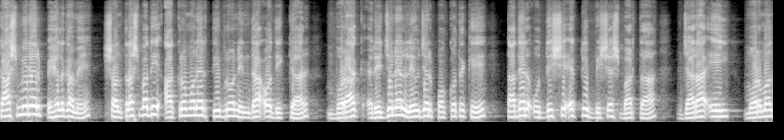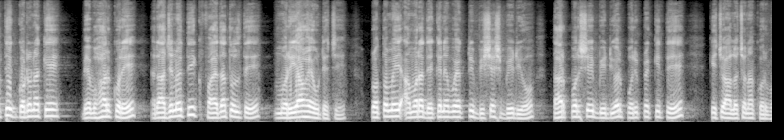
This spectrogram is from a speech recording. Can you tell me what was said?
কাশ্মীরের পেহেলগামে সন্ত্রাসবাদী আক্রমণের তীব্র নিন্দা ও ধিক্কার বরাক রিজিওনাল নিউজের পক্ষ থেকে তাদের উদ্দেশ্যে একটি বিশেষ বার্তা, যারা এই মর্মান্তিক ঘটনাকে ব্যবহার করে রাজনৈতিক ফায়দা তুলতে মরিয়া হয়ে উঠেছে। প্রথমেই আমরা দেখে নেব একটি বিশেষ ভিডিও, তারপর সেই ভিডিওর পরিপ্রেক্ষিতে কিছু আলোচনা করব।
